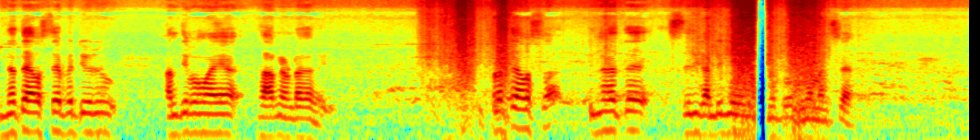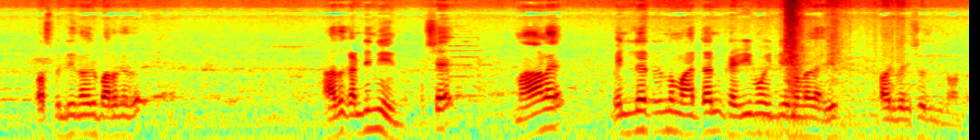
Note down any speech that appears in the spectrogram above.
ഇന്നത്തെ അവസ്ഥയെ പറ്റി ഒരു അന്തിമമായ ധാരണ ഉണ്ടാക്കാൻ കഴിയും. ഇപ്പോഴത്തെ അവസ്ഥ ഇന്നത്തെ സ്ഥിതി കണ്ടിന്യൂ ചെയ്യുന്നപ്പോൾ ഞാൻ മനസ്സിലാക്കി. ഹോസ്പിറ്റലിൽ നിന്ന് അവർ പറഞ്ഞത് അത് കണ്ടിന്യൂ ചെയ്യുന്നു. പക്ഷേ നാളെ വെന്റിലേറ്ററിൽ നിന്ന് മാറ്റാൻ കഴിയുമോ ഇല്ലയോ എന്നുള്ള കാര്യം അവർ പരിശോധിക്കുന്നുണ്ട്.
